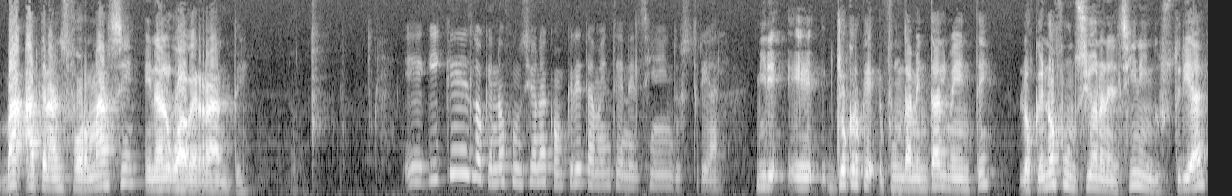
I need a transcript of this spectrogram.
va a transformarse en algo aberrante. Eh, ¿Y qué es lo que no funciona concretamente en el cine industrial? Mire, eh, yo creo que fundamentalmente lo que no funciona en el cine industrial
